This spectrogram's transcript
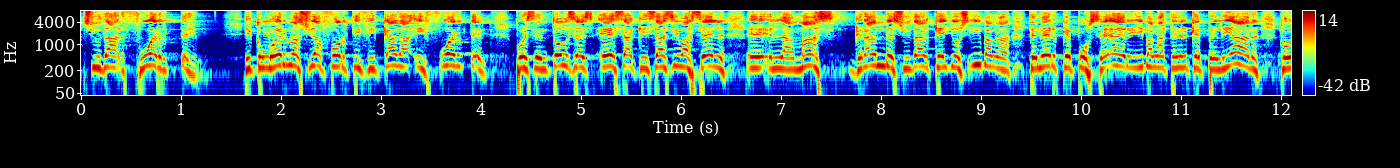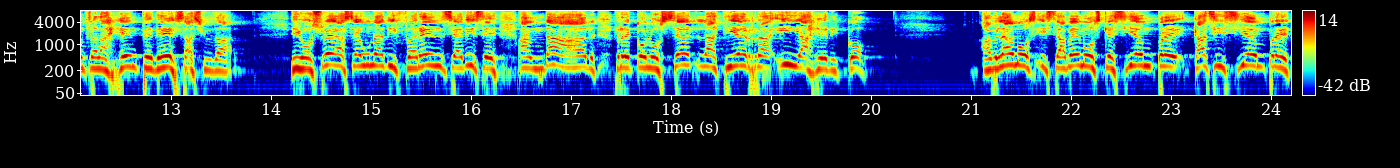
ciudad fuerte. Y como era una ciudad fortificada y fuerte, pues entonces esa quizás iba a ser eh, la más grande ciudad que ellos iban a tener que poseer, iban a tener que pelear contra la gente de esa ciudad. Y Josué hace una diferencia, dice, andar, reconocer la tierra y a Jericó. Hablamos y sabemos que siempre, casi siempre,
